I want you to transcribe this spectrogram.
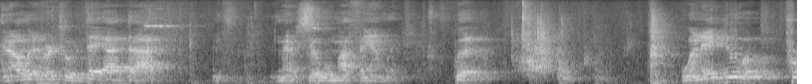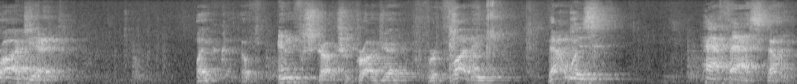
And I'll live there till the day I die. And so will my family. But when they do a project, like an infrastructure project for flooding, that was half-assed done,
